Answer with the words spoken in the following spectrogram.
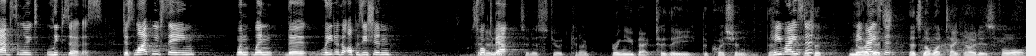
Absolute lip service. Just like we've seen when, when the leader of the opposition talked about Senator Stewart, can I bring you back to the, the question? That, He raised is it. He No, raised that's, it. that's not what take note is for.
